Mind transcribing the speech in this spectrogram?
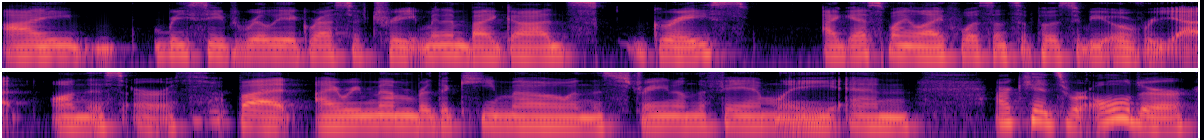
I received really aggressive treatment, and by God's grace, I guess my life wasn't supposed to be over yet on this earth. But I remember the chemo and the strain on the family, and our kids were older.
